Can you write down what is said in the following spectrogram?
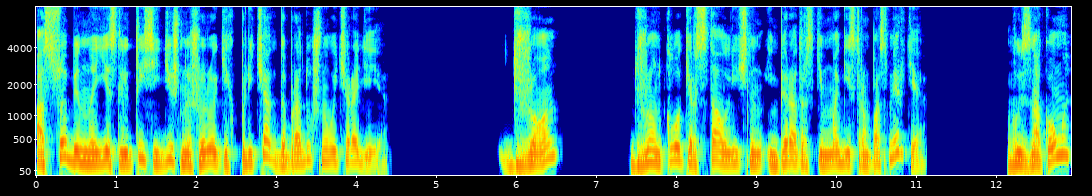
особенно если ты сидишь на широких плечах добродушного чародея. Джон? Джон Клокер стал личным императорским магистром посмертия? Вы знакомы?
